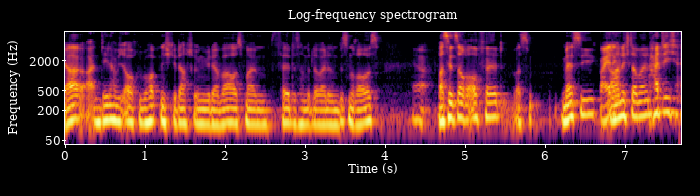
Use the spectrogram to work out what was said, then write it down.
ja, an den habe ich auch überhaupt nicht gedacht. Irgendwie, der war aus meinem Feld, ist er mittlerweile so ein bisschen raus. Ja. Was jetzt auch auffällt, was Messi Beide gar nicht dabei. Hatte ich,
